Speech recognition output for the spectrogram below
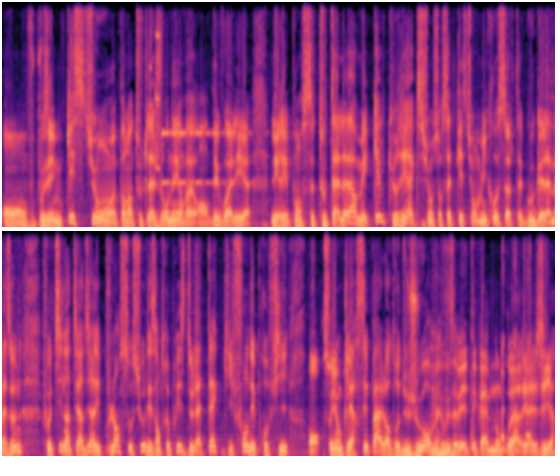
On vous posait une question pendant toute la journée. On va en dévoiler les réponses tout à l'heure, mais quelques réactions sur cette question. Microsoft, Google, Amazon, faut-il interdire les plans sociaux des entreprises de la tech qui font des profits? Bon, soyons clairs, c'est pas à l'ordre du jour, mais vous avez été quand même nombreux à réagir.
